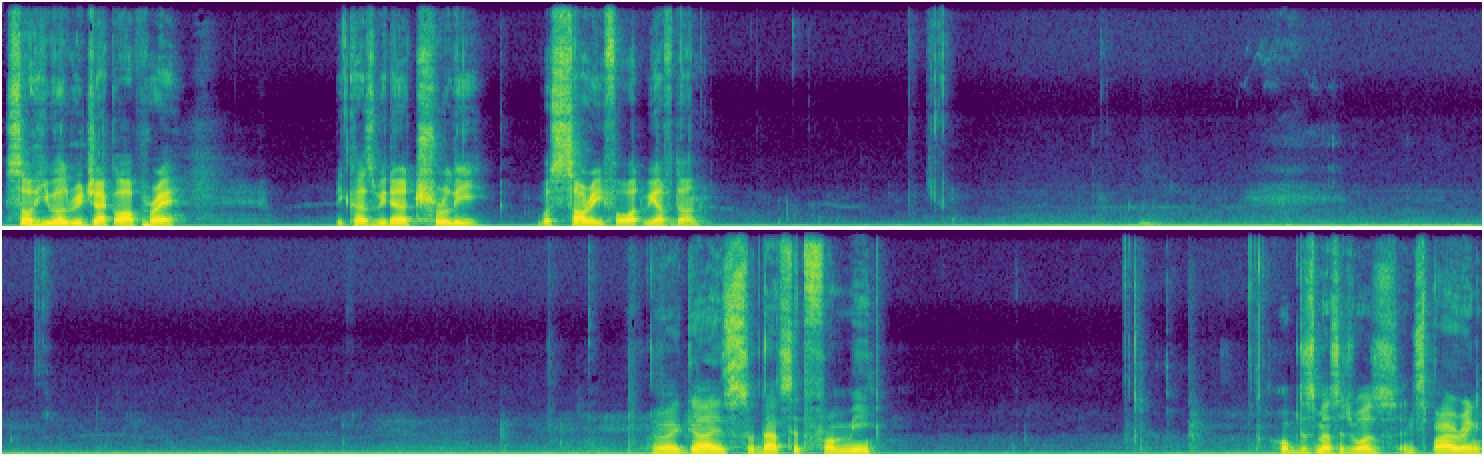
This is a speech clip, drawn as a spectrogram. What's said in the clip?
So He will reject our prayer because we don't truly were sorry for what we have done. Alright, guys, so that's it from me. Hope this message was inspiring.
